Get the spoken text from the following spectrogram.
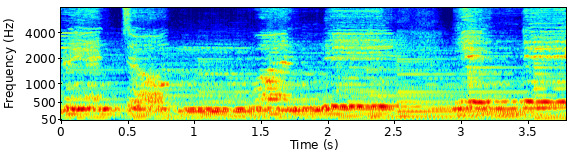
เรียนจบวันนี้ยินดี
